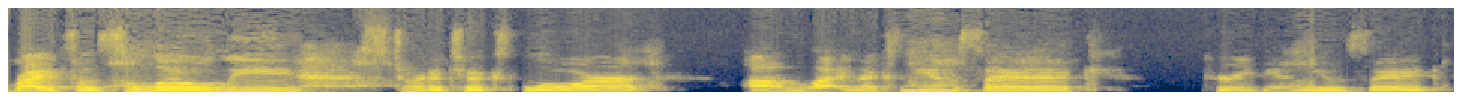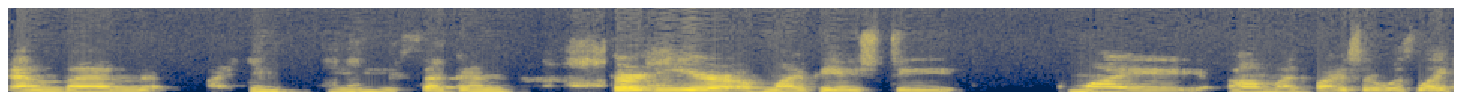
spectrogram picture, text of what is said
right so slowly started to explore um, Latinx music Caribbean music and then I think maybe second third year of my PhD my um, advisor was like,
